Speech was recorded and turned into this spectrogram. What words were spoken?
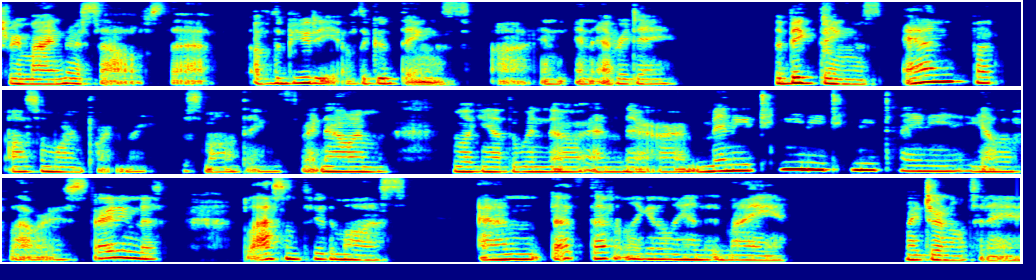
to remind ourselves that of the beauty of the good things uh, in in every day, the big things, and but also more importantly, the small things. Right now, I'm looking out the window, and there are many teeny, teeny, tiny yellow flowers starting to blossom through the moss, and that's definitely going to land in my my journal today.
